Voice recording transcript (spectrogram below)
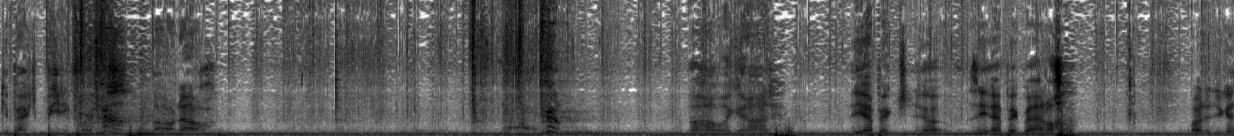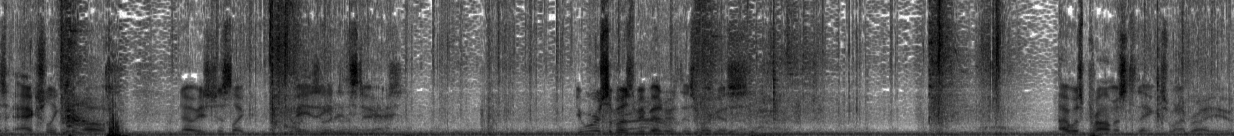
Get back to beating Farkas. Oh no. Oh my god. The epic, uh, the epic battle. Wow, did you guys actually kill? Oh, no, he's just like phasing into the stairs. You were supposed to be better at this, Farkas. I was promised things when I brought you.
